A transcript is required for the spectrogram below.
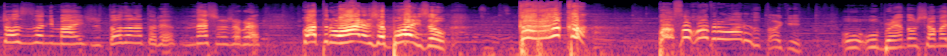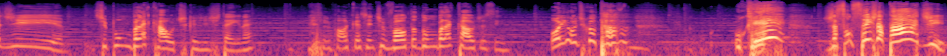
todos os animais de toda a natureza, National Geographic. Quatro horas depois, eu. Caraca! Passou quatro horas, eu tô aqui. O, o Brandon chama de. Tipo um blackout que a gente tem, né? Ele fala que a gente volta de um blackout, assim. Oi, onde que eu tava? O quê? Já são seis da tarde.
